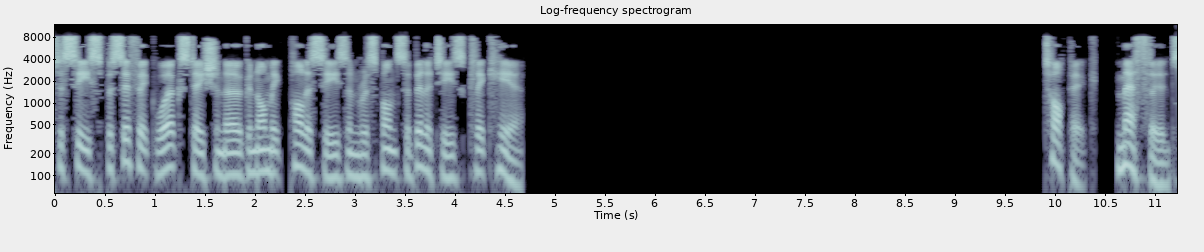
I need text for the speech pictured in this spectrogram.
To see specific workstation ergonomic policies and responsibilities click here. Methods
